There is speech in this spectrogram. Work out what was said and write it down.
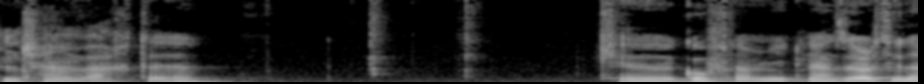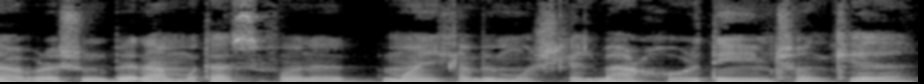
این چند وقته؟ که گفتم یک نظراتی دربارشون بدم. متاسفانه ما یکم به مشکل برخوردیم چون که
